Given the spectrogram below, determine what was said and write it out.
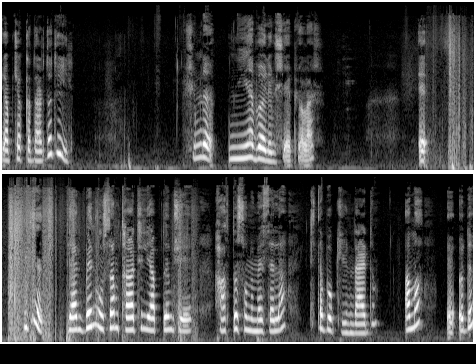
yapacak kadar da değil. Şimdi niye böyle bir şey yapıyorlar? E, bir de yani ben olsam tatil yaptığım şeye hafta sonu mesela kitap okuyun derdim. Ama e, ödev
